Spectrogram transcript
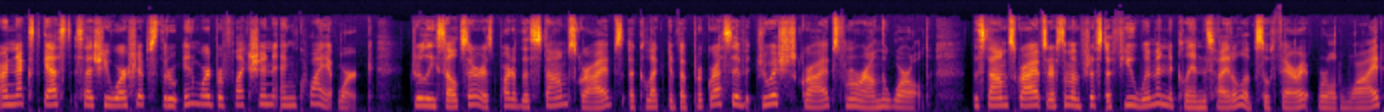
Our next guest says she worships through inward reflection and quiet work. Julie Seltzer is part of the Stam Scribes, a collective of progressive Jewish scribes from around the world. The Stam scribes are some of just a few women to claim the title of Soferet worldwide.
